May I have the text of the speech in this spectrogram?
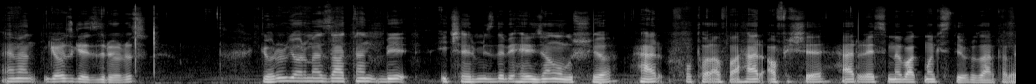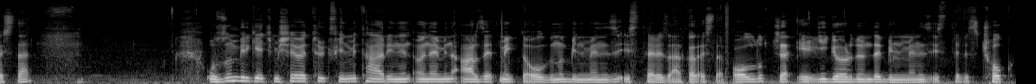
Hemen göz gezdiriyoruz. Görür görmez zaten bir içerimizde bir heyecan oluşuyor. Her fotoğrafa, her afişe, her resme bakmak istiyoruz arkadaşlar. Uzun bir geçmişe ve Türk filmi tarihinin önemini arz etmekte olduğunu bilmenizi isteriz arkadaşlar. Oldukça ilgi gördüğünde bilmenizi isteriz. Çok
